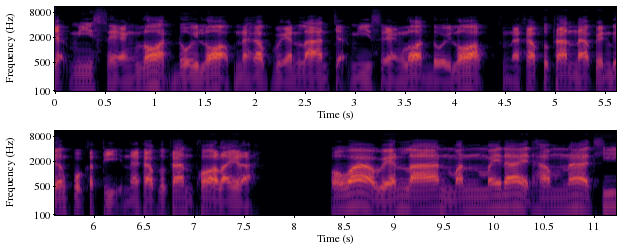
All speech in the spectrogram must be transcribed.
จะมีแสงรอดโดยรอบนะครับ แหวนลานจะมีแสงรอดโดยรอบนะครับ ทุกท่านนะเป็นเรื่องปกตินะครับ ทุกท่านเพราะอะไรล่ะ ราะว่าแหวนลานมันไม่ได้ทำหน้าที่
